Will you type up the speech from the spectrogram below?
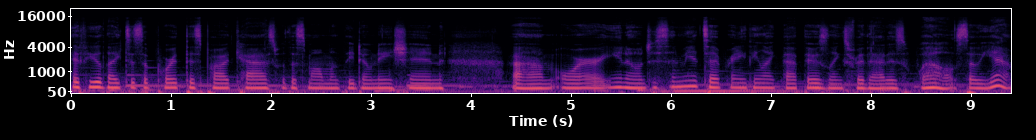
If you'd like to support this podcast with a small monthly donation, um, or you know, just send me a tip or anything like that, there's links for that as well. So, yeah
